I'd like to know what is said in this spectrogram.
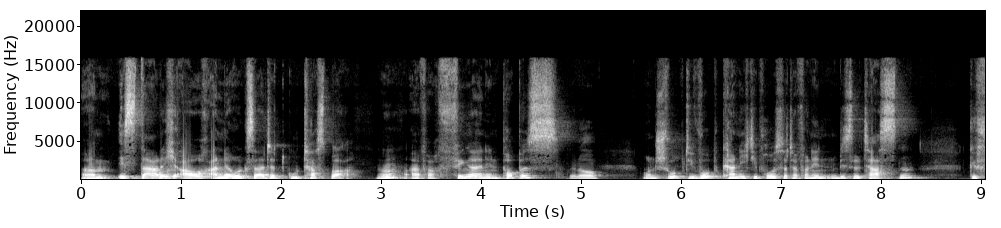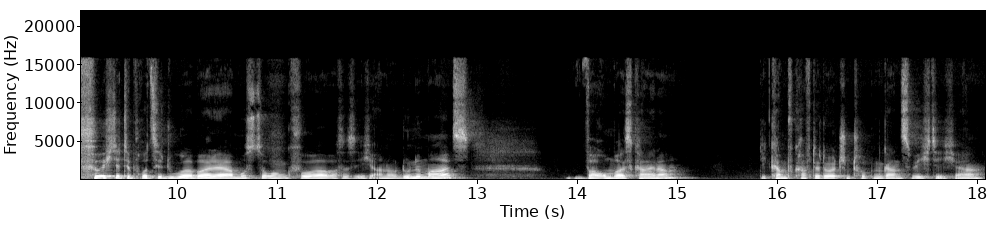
ähm, ist dadurch auch an der Rückseite gut tastbar. Ne? Einfach Finger in den Poppes, Genau. und schwuppdiwupp kann ich die Prostata von hinten ein bisschen tasten. Gefürchtete Prozedur bei der Musterung vor, was weiß ich, Anno Dunnemals. Warum weiß keiner? Die Kampfkraft der deutschen Truppen ganz wichtig, ja.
